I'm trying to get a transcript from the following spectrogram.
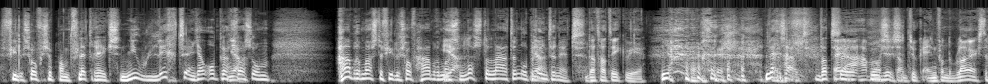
filosofische pamfletreeks Nieuw Licht. En jouw opdracht Ja. was om Habermas, de filosoof Habermas, Ja. los te laten op het Ja. internet. Dat had ik weer. Ja. Leg eens uit. Wat, Nou ja, eh, Habermas is dat? natuurlijk een van de belangrijkste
